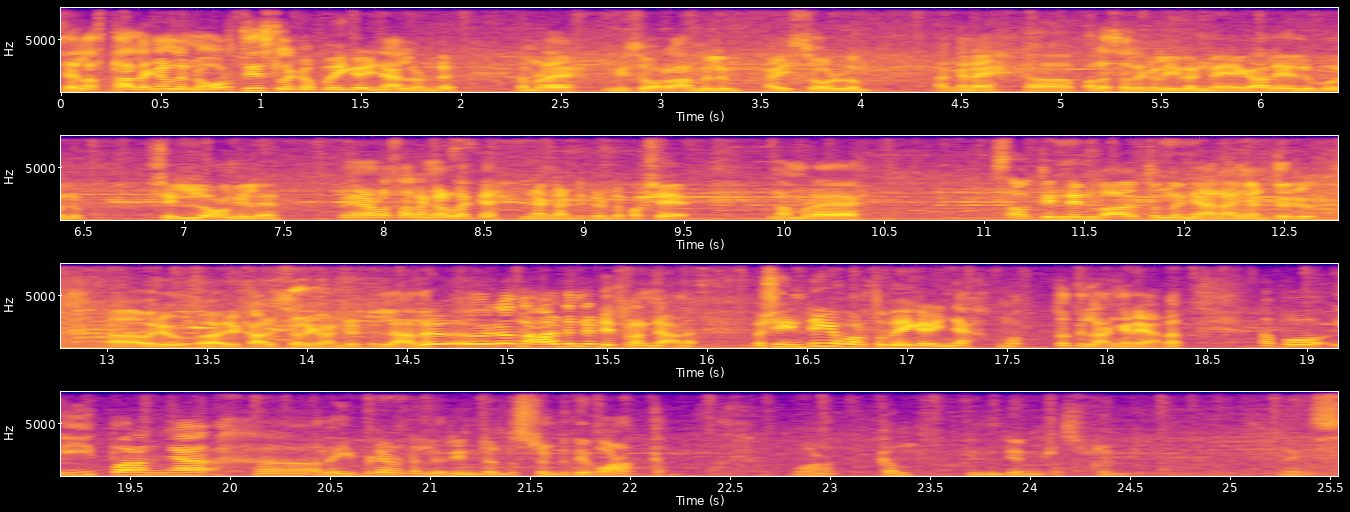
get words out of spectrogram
ചില സ്ഥലങ്ങളിൽ നോർത്ത് ഈസ്റ്റിലൊക്കെ പോയി കഴിഞ്ഞാലുണ്ട്. നമ്മുടെ മിസോറാമിലും ഐസോളിലും അങ്ങനെ പല സ്ഥലങ്ങളിൽ ഈവൻ മേഘാലയയിൽ പോലും ഷില്ലോങ്ങിൽ അങ്ങനെയുള്ള സ്ഥലങ്ങളിലൊക്കെ ഞാൻ കണ്ടിട്ടുണ്ട്. പക്ഷേ നമ്മുടെ സൗത്ത് ഇന്ത്യൻ ഭാഗത്തുനിന്ന് ഞാൻ അങ്ങനത്തെ ഒരു ഒരു ഒരു കൾച്ചർ കണ്ടിട്ടില്ല. അത് ഓരോ നാടിന്റെ ഡിഫറന്റ് ആണ്. പക്ഷേ ഇന്ത്യയ്ക്ക് പുറത്ത് പോയി കഴിഞ്ഞാൽ മൊത്തത്തിൽ അങ്ങനെയാണ്. അപ്പോൾ ഈ പറഞ്ഞ അത് ഇവിടെ ഉണ്ടല്ലോ ഒരു ഇന്ത്യൻ ഉണ്ട്. ഇത് വണക്കം. വണക്കം ഇന്ത്യൻ റെസ്റ്റോറന്റ്. നൈസ്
